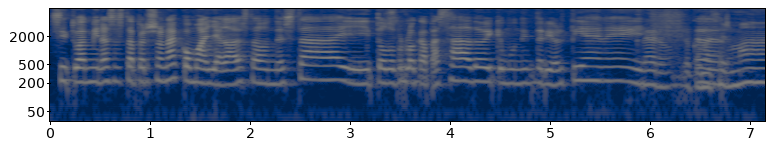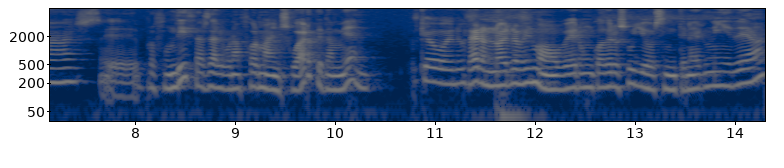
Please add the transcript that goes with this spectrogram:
si tú admiras a esta persona, cómo ha llegado hasta donde está y todo por lo que ha pasado y qué mundo interior tiene. Y, claro, lo conoces uh, más, eh, profundizas de alguna forma en su arte también. Qué bueno. Claro, no es lo mismo ver un cuadro suyo sin tener ni idea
